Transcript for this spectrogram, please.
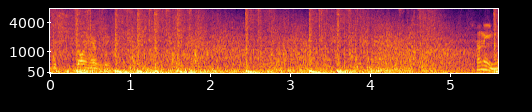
Destroying everything. It's not even.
